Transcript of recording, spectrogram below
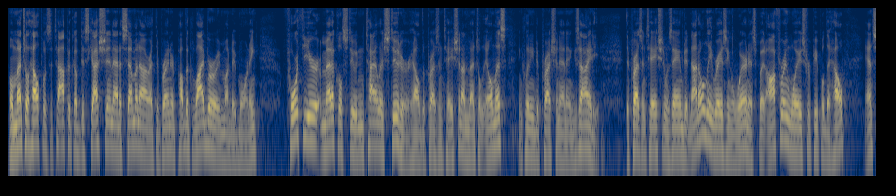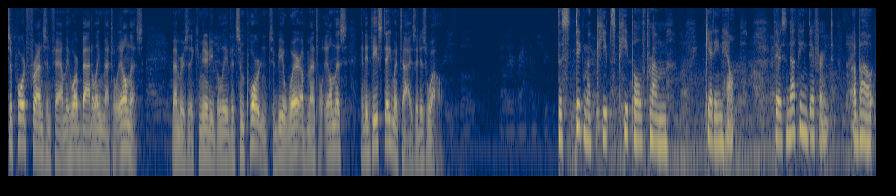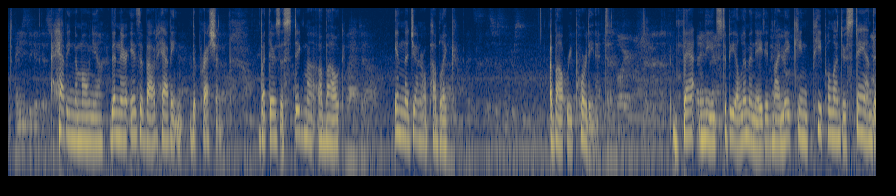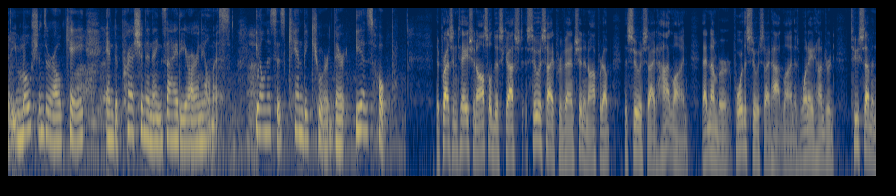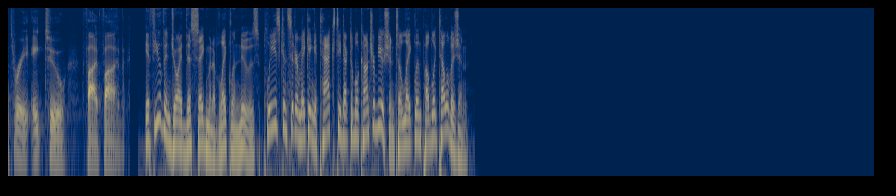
Well, mental health was the topic of discussion at a seminar at the Brainerd Public Library Monday morning. Fourth year medical student Tyler Studer held the presentation on mental illness, including depression and anxiety. The presentation was aimed at not only raising awareness, but offering ways for people to help and support friends and family who are battling mental illness. Members of the community believe it's important to be aware of mental illness and to destigmatize it as well. The stigma keeps people from getting help. There's nothing different about having pneumonia than there is about having depression. But there's a stigma about, in the general public, about reporting it. That needs to be eliminated by making people understand that emotions are okay and depression and anxiety are an illness. Illnesses can be cured. There is hope. The presentation also discussed suicide prevention and offered up the suicide hotline. That number for the suicide hotline is 1-800-273-8255. If you've enjoyed this segment of Lakeland News, please consider making a tax-deductible contribution to Lakeland Public Television.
